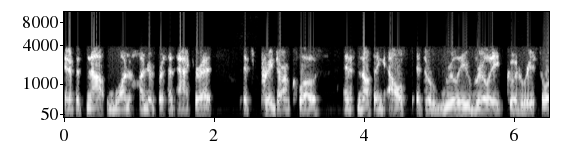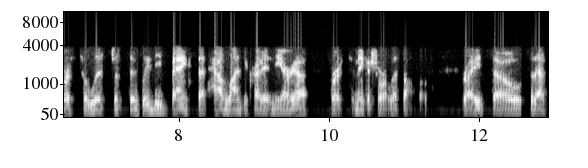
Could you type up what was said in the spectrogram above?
and if it's not 100% accurate, it's pretty darn close. And if nothing else, it's a really, really good resource to list just simply the banks that have lines of credit in the area for us to make a short list off of right? So, so that's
